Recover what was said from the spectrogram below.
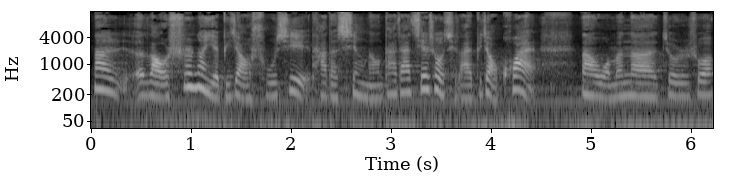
那老师呢也比较熟悉它的性能，大家接受起来比较快。那我们呢，就是说，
